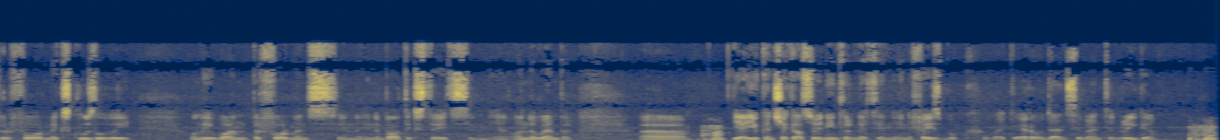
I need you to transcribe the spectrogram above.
perform exclusively only one performance in, in the Baltic states in, in, on November. Uh, uh-huh. Yeah, you can check also in internet in, in Facebook, like Arrow Dance event in Riga. Uh-huh.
